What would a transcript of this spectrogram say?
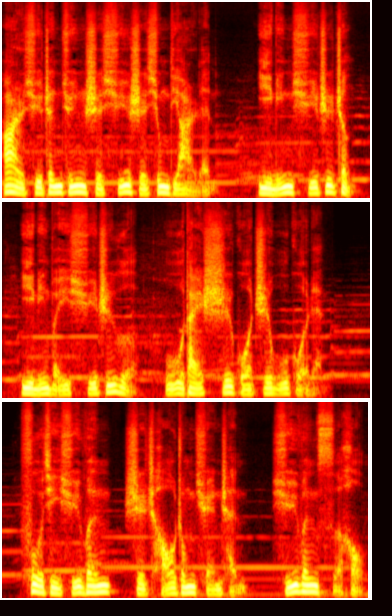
二徐真君是徐氏兄弟二人，一名徐之正，一名为徐之鄂，五代十国之吴国人。父亲徐温是朝中权臣，徐温死后，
